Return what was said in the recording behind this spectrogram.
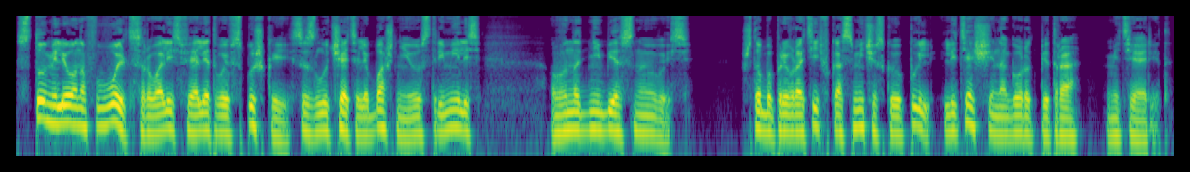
Сто миллионов вольт сорвались фиолетовой вспышкой с излучателя башни и устремились в наднебесную высь чтобы превратить в космическую пыль летящий на город Петра метеорит.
